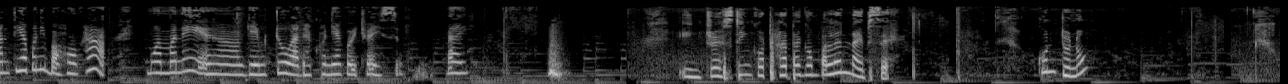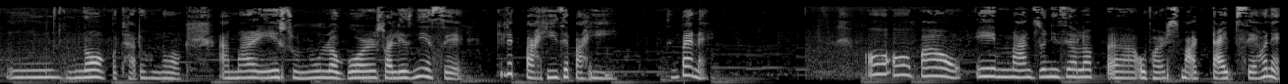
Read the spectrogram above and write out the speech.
আণ্টি আপুনি বহক হা। মই মানে গেমটো আধাখনীয়া কৰি থৈ আহিছোঁ। বাই। ইণ্টাৰেষ্টিং কথা এটা গম পালে নাই পিছে? কোনটোনো? শুনক কথাটো শুনক আমাৰ এই চুনুৰ লগৰ ছোৱালী এজনী আছে। কেলে পাহি যে পাহি চিনি পাই নাই? অঁ অঁ পাওঁ। এই মাকজনী যে অলপ অভাৰ স্মাৰ্ট টাইপ যে হয়নে?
